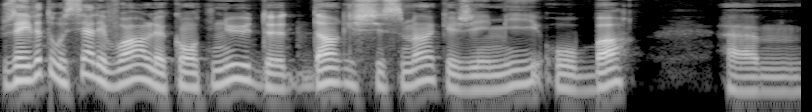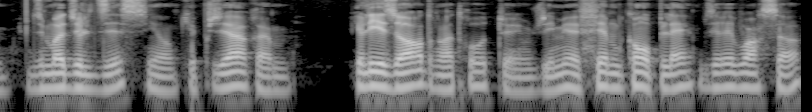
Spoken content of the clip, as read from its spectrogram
je vous invite aussi à aller voir le contenu d'enrichissement que j'ai mis au bas du module 10. il y a plusieurs. il y a les ordres, entre autres. J'ai mis un film complet. Vous irez voir ça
